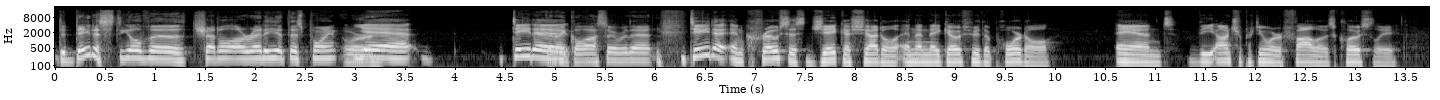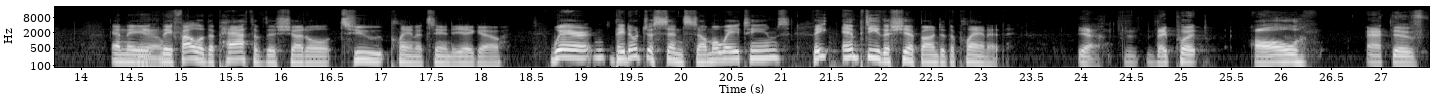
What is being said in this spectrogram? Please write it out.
Did Data steal the shuttle already at this point? Or yeah, Data. Did I gloss over that? Data and Crosis jake a shuttle, and then they go through the portal, and the entrepreneur follows closely, and they Yeah. they follow the path of this shuttle to Planet San Diego, where they don't just send some away teams; they empty the ship onto the planet. Yeah, they put all active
